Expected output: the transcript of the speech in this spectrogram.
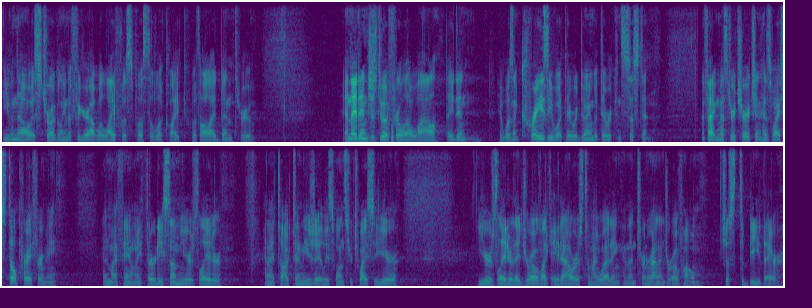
even though I was struggling to figure out what life was supposed to look like with all I'd been through. And they didn't just do it for a little while. They didn't, it wasn't crazy what they were doing, but they were consistent. In fact, Mr. Church and his wife still pray for me and my family 30 some years later. And I talk to him usually at least once or twice a year. Years later, they drove like eight hours to my wedding and then turned around and drove home just to be there,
